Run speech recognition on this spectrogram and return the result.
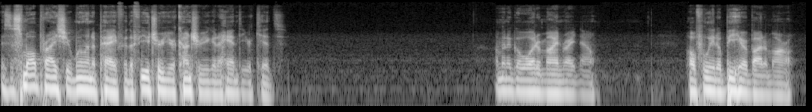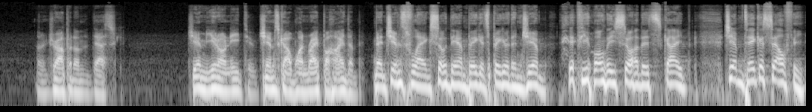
is the small price you're willing to pay for the future of your country you're going to hand to your kids. I'm going to go order mine right now. Hopefully, it'll be here by tomorrow. I'm going to drop it on the desk. Jim, you don't need to. Jim's got one right behind him. Man, Jim's flag's so damn big, it's bigger than Jim. If you only saw this Skype. Jim, take a selfie.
